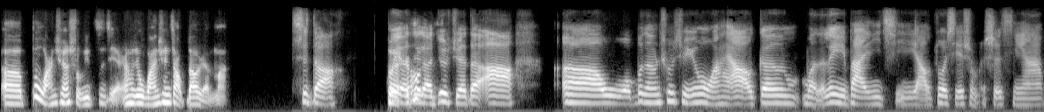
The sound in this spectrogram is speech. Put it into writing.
呃，不完全属于自己，然后就完全找不到人嘛。是的，会有这个就觉得啊，呃，我不能出去，因为我还要跟我的另一半一起要做些什么事情啊，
